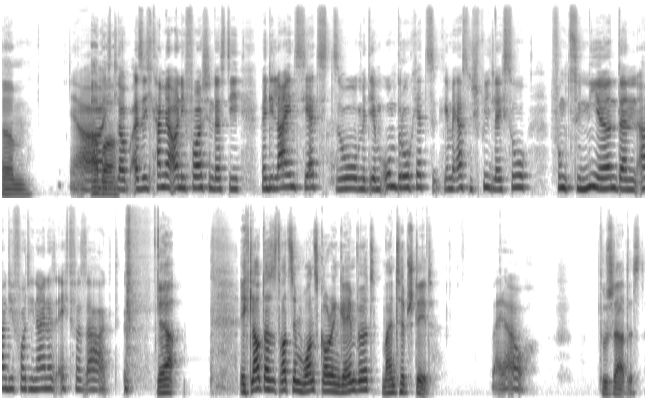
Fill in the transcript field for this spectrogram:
Ähm, ja, aber ich glaube, also ich kann mir auch nicht vorstellen, dass die, wenn die Lions jetzt so mit ihrem Umbruch jetzt im ersten Spiel gleich so funktionieren, dann haben die 49ers echt versagt. Ja. Ich glaube, dass es trotzdem ein One-Scoring-Game wird. Mein Tipp steht. Beide auch. Du startest.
